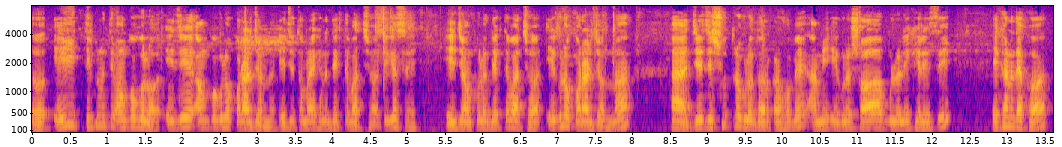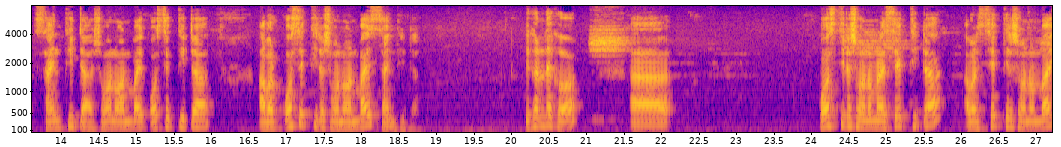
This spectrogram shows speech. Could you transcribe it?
তো এই ত্রিকোণমিতির অঙ্কগুলো, এই যে অঙ্কগুলো করার জন্য, এই যে তোমরা এখানে দেখতে পাচ্ছ, ঠিক আছে? এই যে অঙ্কগুলো দেখতে পাচ্ছ, এগুলো করার জন্য হ্যাঁ যে যে সূত্রগুলো দরকার হবে, আমি এগুলো সবগুলো লিখে রেখেছি এখানে দেখো সাইন থিটা সমান ওয়ান বাই কসেক থিটা আবার কসেক থিটা সমান ওয়ান বাই সাইন থিটা এখানে দেখো কস থিটা সমান ওয়ান বাই সেক থিটা আবার সেক থিটা সমান ওয়ান বাই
